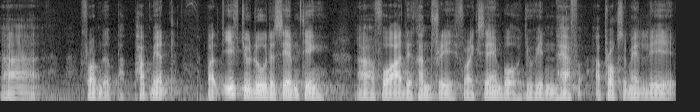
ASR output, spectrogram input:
uh, from the PubMed. But if you do the same thing uh, for other countries, for example, you will have approximately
